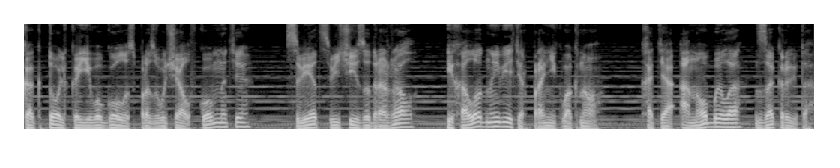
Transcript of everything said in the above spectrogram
как только его голос прозвучал в комнате, свет свечи задрожал, и холодный ветер проник в окно, хотя оно было закрыто.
